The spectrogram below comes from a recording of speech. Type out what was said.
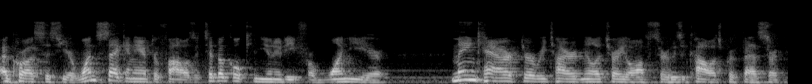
across this year. One Second After follows a typical community for one year. Main character, retired military officer who's a college professor.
